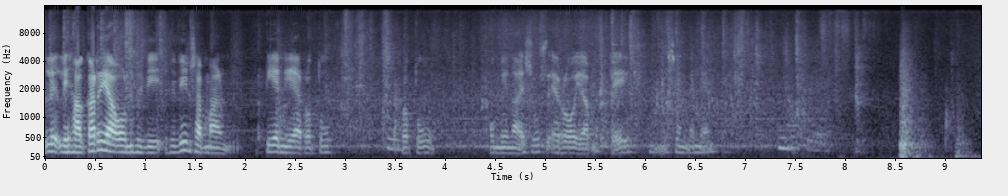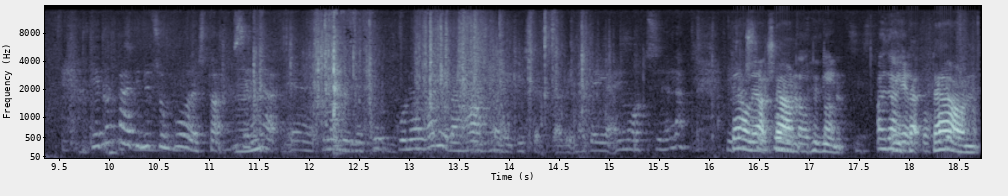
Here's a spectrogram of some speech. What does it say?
Li- Lihakarja on hyvin, hyvin saman pieniä rotu, rotu ominaisuuseroja, mutta ei niin sen enempää. Hei, mä päätin nyt sun puolesta sekä Laville kun ne on välillä vähän haastavia pistettäviä, ne teidän emot siellä. Niin Tämä, oli, tässä tämä sun on kautta- hyvin, Ai, tää on ei, helppo. tämä on,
